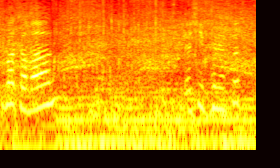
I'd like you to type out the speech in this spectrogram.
추가타만 열심히 패면 끝!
